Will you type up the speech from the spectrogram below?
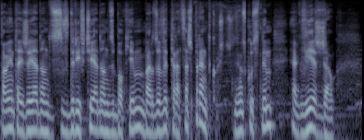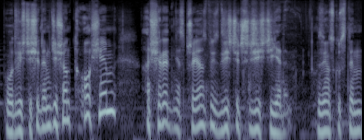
pamiętaj, że jadąc w drifcie, jadąc bokiem, bardzo wytracasz prędkość. W związku z tym, jak wjeżdżał, było 278, a średnia z przejazdu jest 231. W związku z tym,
